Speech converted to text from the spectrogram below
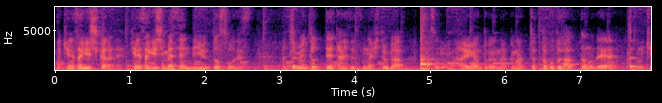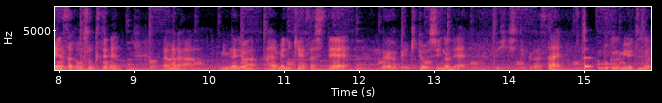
まあ、検査技師からね検査技師目線で言うとそうです、まあ、自分にとって大切な人が、まあ、その肺がんとかで亡くなっちゃったことがあったのでその検査が遅くてね。だからみんなには早めに検査して長く生きてほしいのでぜひしてください。僕の身内の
